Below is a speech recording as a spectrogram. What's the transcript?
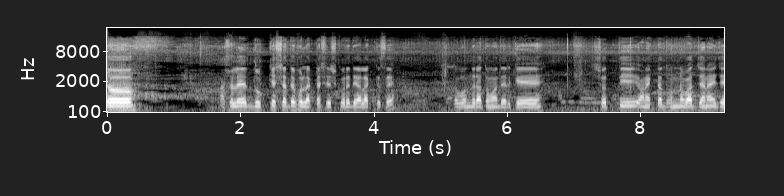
তো আসলে দুঃখের সাথে ব্লগটা শেষ করে দেওয়া লাগতেছে। তো বন্ধুরা, তোমাদেরকে সত্যি অনেকটা ধন্যবাদ জানাই যে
